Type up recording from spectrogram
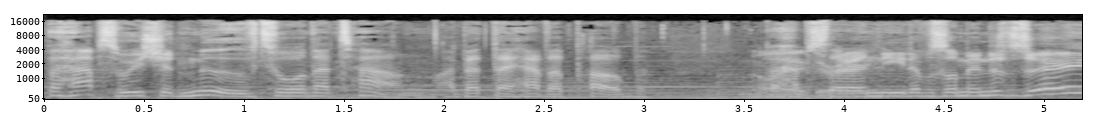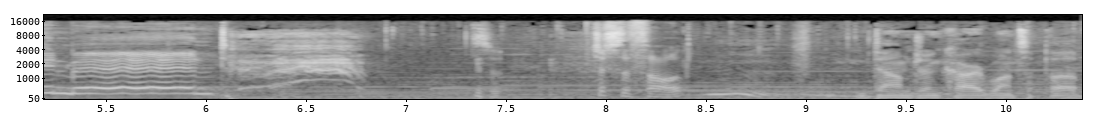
Perhaps we should move toward that town. I bet they have a pub. I Perhaps they're in need of some entertainment. Just a thought. Hmm. Dom Drunkard wants a pub.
